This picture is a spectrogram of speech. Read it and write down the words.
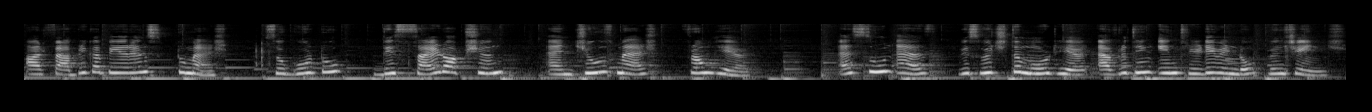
our fabric appearance to mesh. So go to this side option and choose mesh from here. As soon as we switch the mode here, everything in 3D window will change.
